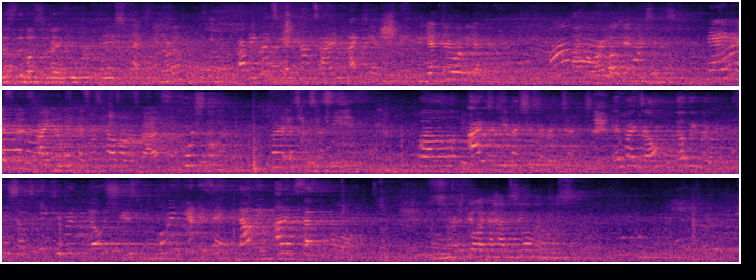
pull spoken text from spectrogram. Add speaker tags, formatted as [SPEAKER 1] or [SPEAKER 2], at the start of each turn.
[SPEAKER 1] Vancouver?
[SPEAKER 2] What do you expect?
[SPEAKER 3] Are we going to get in on time? I can't believe
[SPEAKER 2] We get there when we get there.
[SPEAKER 3] Hi, how are you?
[SPEAKER 2] Okay.
[SPEAKER 4] Merry Christmas. Are you gonna play Christmas carols on this bus?
[SPEAKER 3] Of course not.
[SPEAKER 4] But it's Christmas Eve.
[SPEAKER 3] Well, I have to keep my shoes every checked. If I don't, they'll be ruined. If I show up to Vancouver with no shoes, what my family say? That would be unacceptable.
[SPEAKER 2] Oh, I feel like I have zero memories.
